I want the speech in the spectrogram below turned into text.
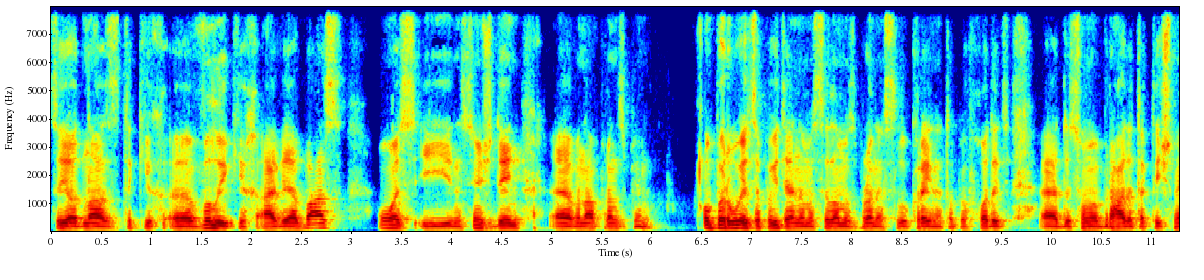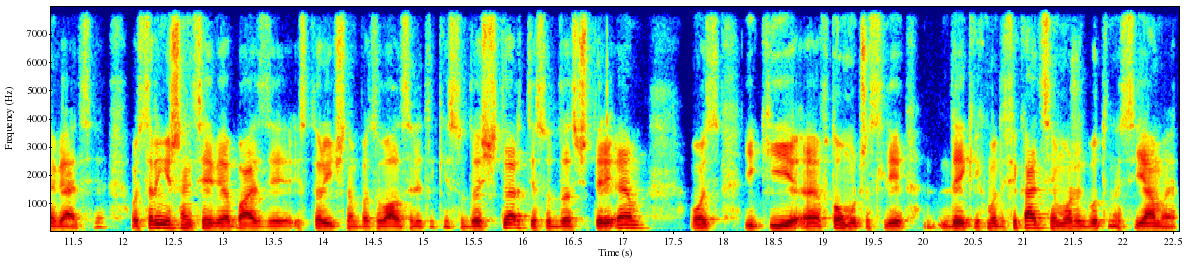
це є одна з таких е, великих авіабаз. Ось і на сьогоднішній день е, вона, в принципі, оперується повітряними силами збройних сил України, тобто входить е, до цього бригади тактичної авіації. Ось раніше на цій авіабазі історично базувалися літаки Су-24, Су-24М. Ось які е, в тому числі деяких модифікацій можуть бути носіями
